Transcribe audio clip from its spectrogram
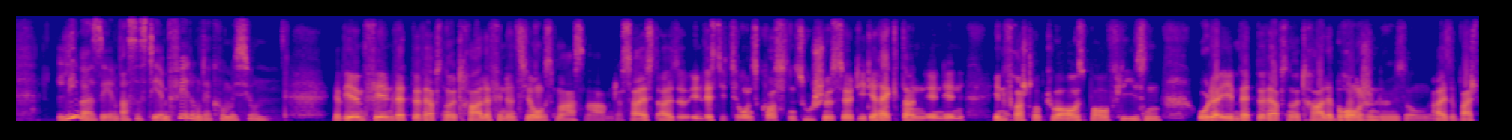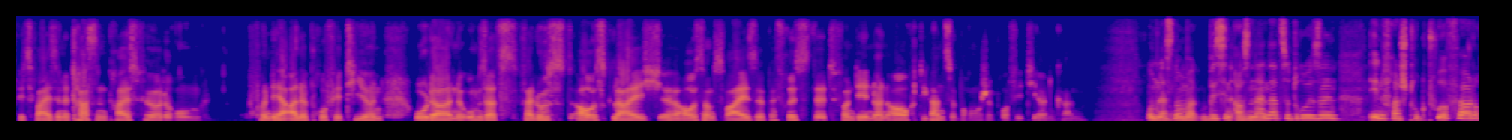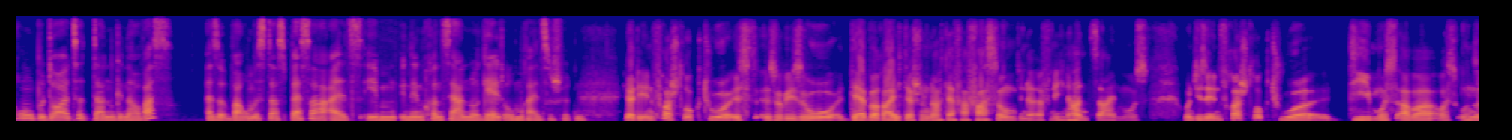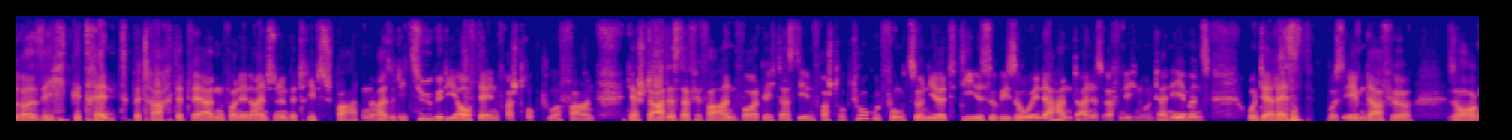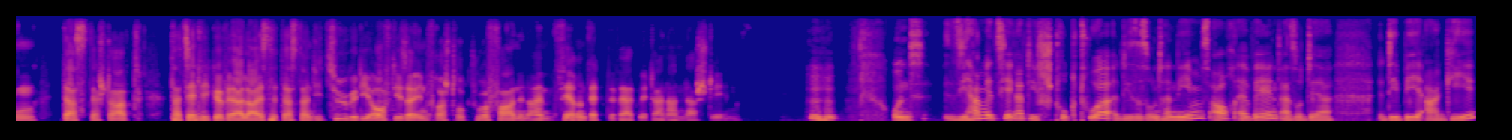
lieber sehen? Was ist die Empfehlung der Kommission? Ja, wir empfehlen wettbewerbsneutrale Finanzierungsmaßnahmen. Das heißt also Investitionskostenzuschüsse, die direkt dann in den Infrastrukturausbau fließen oder eben wettbewerbsneutrale Branchenlösungen, also beispielsweise eine Trassenpreisförderung, von der alle profitieren oder eine Umsatzverlustausgleich äh, ausnahmsweise befristet, von dem dann auch die ganze Branche profitieren kann. Um das nochmal ein bisschen auseinanderzudröseln, Infrastrukturförderung bedeutet dann genau was? Also warum ist das besser, als eben in den Konzernen nur Geld oben reinzuschütten? Ja, die Infrastruktur ist sowieso der Bereich, der schon nach der Verfassung in der öffentlichen Hand sein muss. Und diese Infrastruktur, die muss aber aus unserer Sicht getrennt betrachtet werden von den einzelnen Betriebssparten, also die Züge, die auf der Infrastruktur fahren. Der Staat ist dafür verantwortlich, dass die Infrastruktur gut funktioniert. Die ist sowieso in der Hand eines öffentlichen Unternehmens. Und der Rest muss eben dafür sorgen, dass der Staat tatsächlich gewährleistet, dass dann die Züge, die auf dieser Infrastruktur fahren, in einem fairen Wettbewerb miteinander stehen. Mhm. Und Sie haben jetzt hier gerade die Struktur dieses Unternehmens auch erwähnt, also der DBAG.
